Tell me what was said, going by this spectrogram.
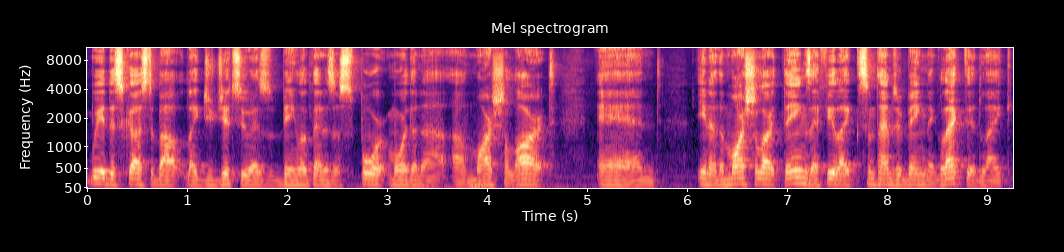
we had discussed about like jujitsu as being looked at as a sport more than a, a martial art, and you know the martial art things I feel like sometimes are being neglected, like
